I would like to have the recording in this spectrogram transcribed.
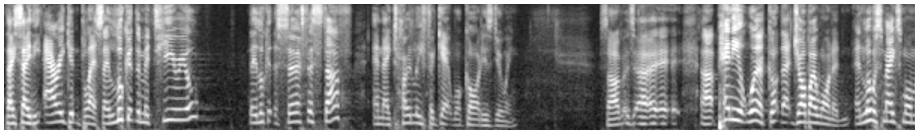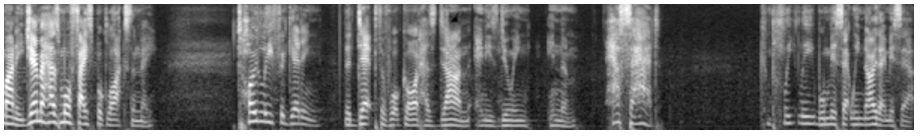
they say the arrogant bless. They look at the material, they look at the surface stuff, and they totally forget what God is doing. So, uh, uh, uh, uh Penny at work got that job I wanted, and Lewis makes more money. Gemma has more Facebook likes than me. Totally forgetting the depth of what God has done and is doing in them. How sad. Completely will miss out. We know they miss out.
